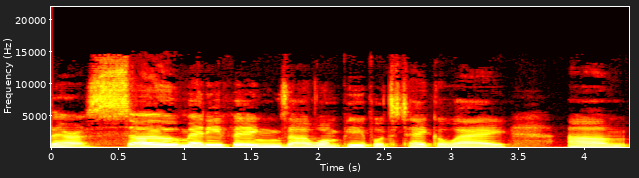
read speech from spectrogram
there are so many things I want people to take away. Um,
